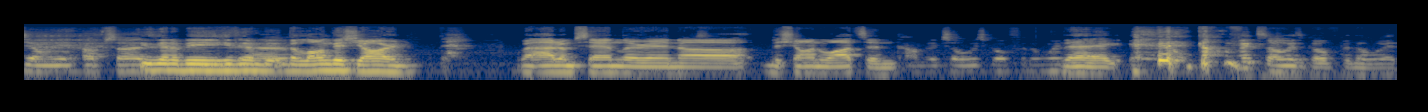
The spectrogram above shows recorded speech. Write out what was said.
the only upside. he's gonna be he's gonna be the longest yard with Adam Sandler and uh, Deshaun Watson. Convicts always go for the win. Dang. Convicts always go for the win.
